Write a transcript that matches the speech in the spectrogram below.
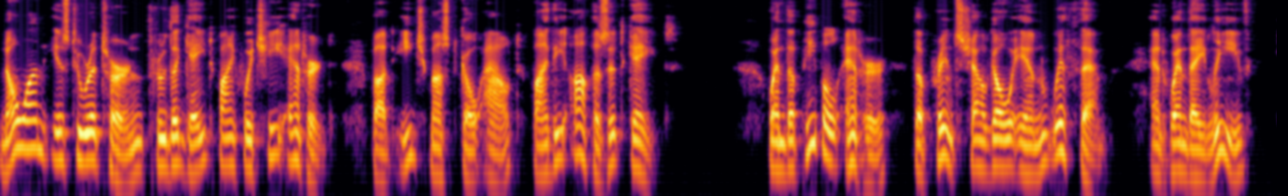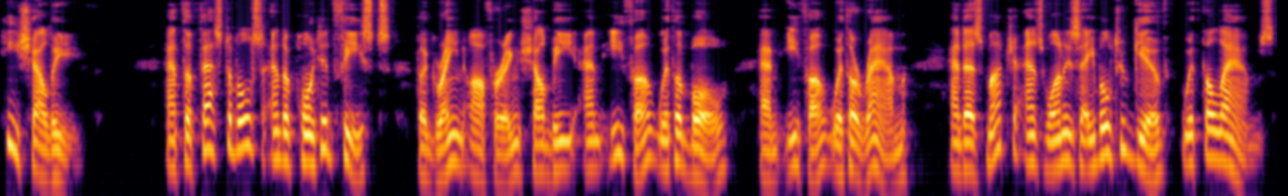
No one is to return through the gate by which he entered, but each must go out by the opposite gate. When the people enter, the prince shall go in with them, and when they leave, he shall leave. At the festivals and appointed feasts, the grain offering shall be an ephah with a bull, an ephah with a ram, and as much as one is able to give with the lambs,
